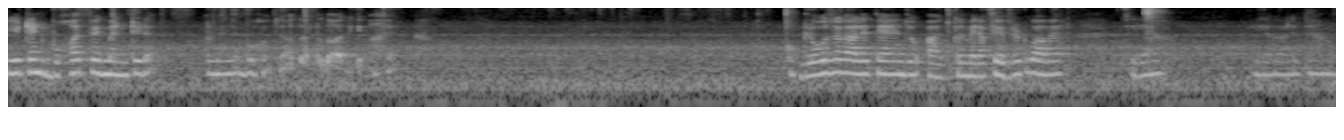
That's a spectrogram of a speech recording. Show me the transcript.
ये टेंट बहुत पिगमेंटेड है और मैंने बहुत ज़्यादा लगा दिया है ग्लोव लगा लेते हैं, जो आजकल मेरा फेवरेट हुआ हुआ है। सही है ना? ये लगा लेते हैं हम।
